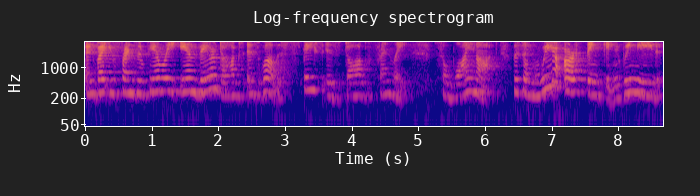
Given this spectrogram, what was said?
invite your friends and family and their dogs as well. The space is dog friendly. So why not? Listen, we are thinking we need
